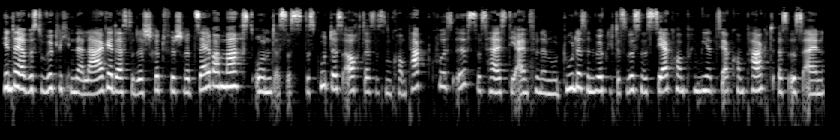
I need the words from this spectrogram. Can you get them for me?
hinterher bist du wirklich in der Lage, dass du das Schritt für Schritt selber machst. Und es ist, das Gute ist auch, dass es ein Kompaktkurs ist. Das heißt, die einzelnen Module sind wirklich, das Wissen ist sehr komprimiert, sehr kompakt. Es ist ein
